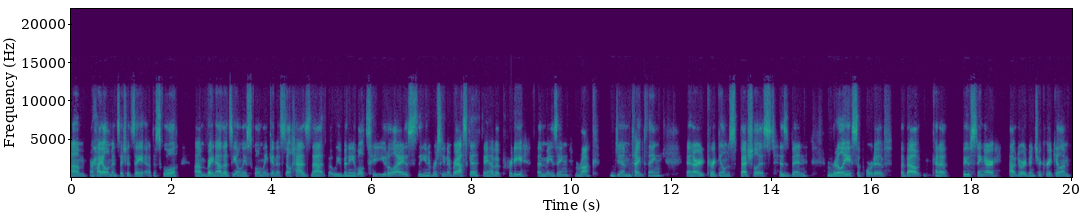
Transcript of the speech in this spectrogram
um, or high elements, I should say, at the school um, right now, that's the only school in Lincoln that still has that, but we've been able to utilize the University of Nebraska. They have a pretty amazing rock gym type thing. And our curriculum specialist has been really supportive about kind of boosting our outdoor adventure curriculum.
